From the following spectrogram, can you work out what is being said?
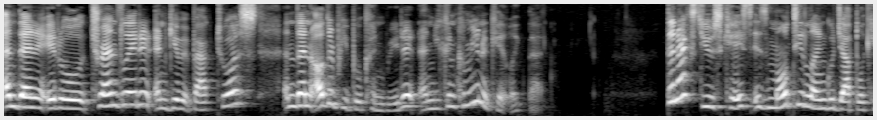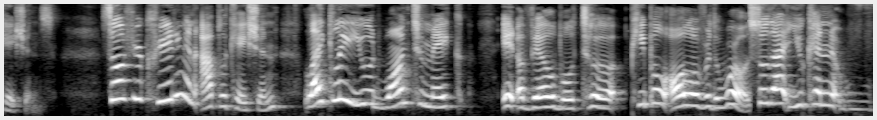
and then it'll translate it and give it back to us, and then other people can read it and you can communicate like that. The next use case is multi language applications. So if you're creating an application, likely you would want to make it available to people all over the world so that you can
